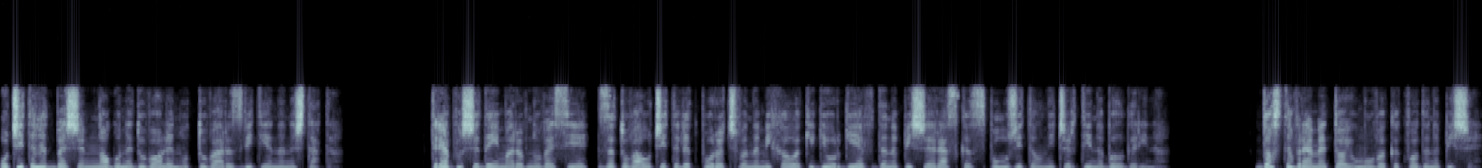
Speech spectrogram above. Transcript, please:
Учителят беше много недоволен от това развитие на нещата. Трябваше да има равновесие, затова учителят поръчва на Михалък Георгиев да напише разказ с положителни черти на българина. Доста време той умува какво да напише.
